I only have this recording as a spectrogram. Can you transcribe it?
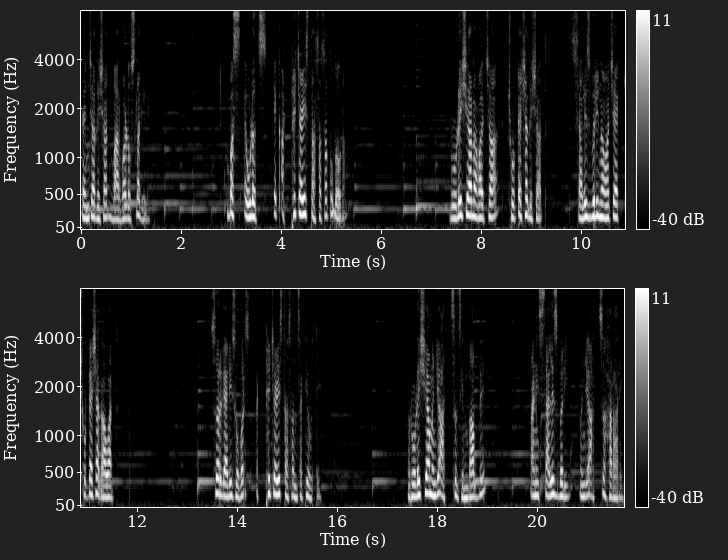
त्यांच्या देशात बार्बाडोसला गेले. बस एवढंच. एक अठ्ठेचाळीस तासाचा तो दौरा. रोडेशिया नावाच्या छोट्याशा देशात सॅलिसबरी नावाच्या एक छोट्याशा गावात सर गॅरी सोबर्स अठ्ठेचाळीस तासांसाठी होते. रोडेशिया म्हणजे आजचं झिम्बाब्वे आणि सॅलिसबरी म्हणजे आजचं हरारे.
